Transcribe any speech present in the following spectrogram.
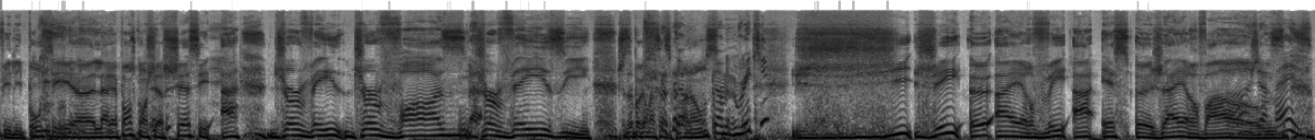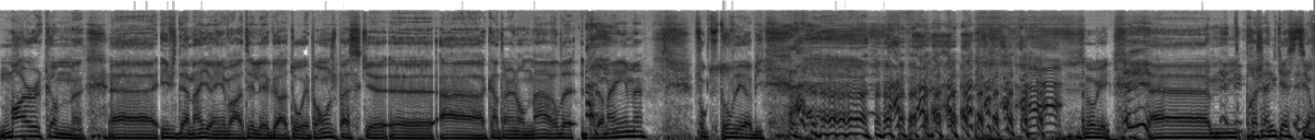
Filippo. C'est euh, la réponse qu'on cherchait, c'est à Gervais, Gervais, Gervaisi. Je sais pas comment ça se Comme, prononce. comme Ricky? J- G-E-R-V-A-S-E, Gervais. Ah, Gervais. Markham. Euh, évidemment, il a inventé le gâteau éponge parce que euh, à- quand t'as un nom de merde de même, faut que tu trouves des hobbies. OK. Euh, prochaine question.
